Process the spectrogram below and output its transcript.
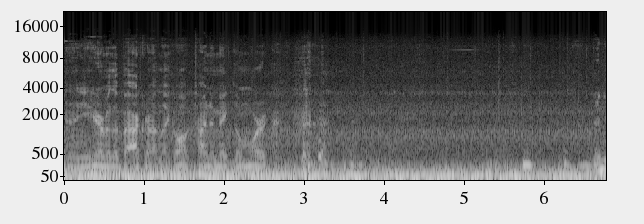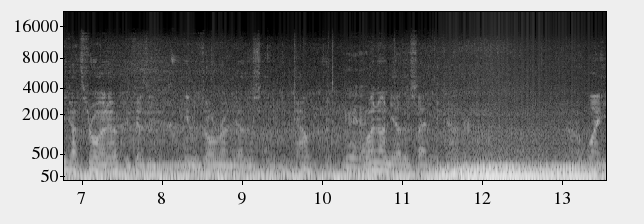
And then you hear him in the background, like, oh, trying to make them work. Then he got thrown out because he, he was over on the other side of the counter. Yeah. Went on the other side of the counter. I don't know why he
